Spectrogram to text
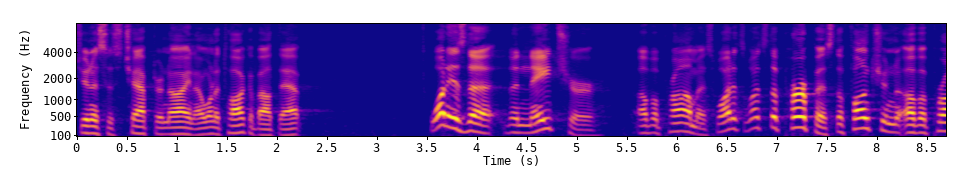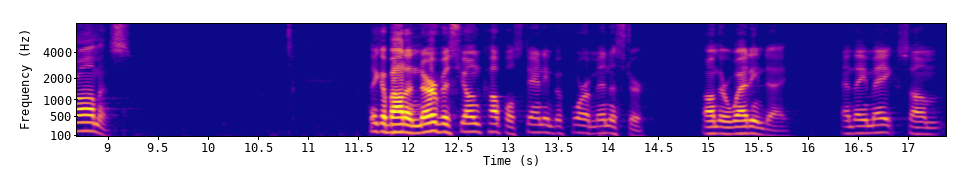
Genesis chapter 9. I want to talk about that. What is the, the nature of a promise? What is, what's the purpose, the function of a promise? Think about a nervous young couple standing before a minister on their wedding day, and they make some,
